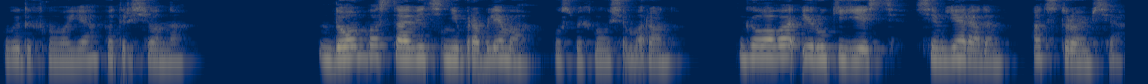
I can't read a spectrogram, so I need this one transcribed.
выдохнула я потрясенно. Дом поставить не проблема, усмехнулся Маран. Голова и руки есть, семья рядом, отстроимся.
